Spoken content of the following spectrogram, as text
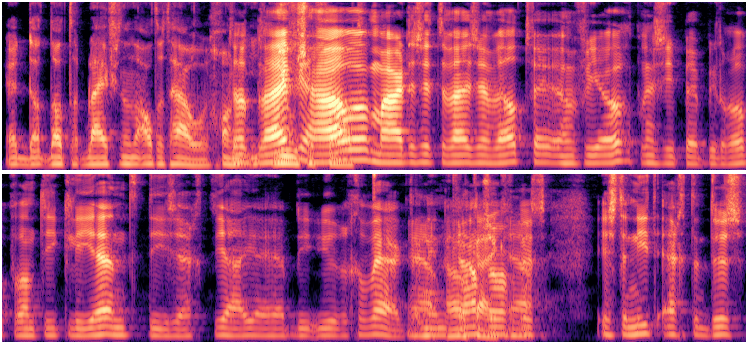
Eh, dat, dat blijf je dan altijd houden. Gewoon dat blijf je geld. houden, maar er zitten, wij zijn wel twee, een vier principe heb je erop, want die cliënt die zegt, ja, jij hebt die uren gewerkt. Ja. En in de Oh, kraamzorg ja. is, is er niet echt een, dus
